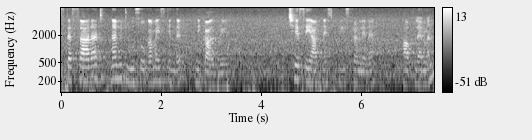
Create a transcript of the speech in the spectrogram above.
इसका सारा जितना भी जूस होगा मैं इसके अंदर निकाल रही हूँ। अच्छे से आपने स्क्वीज़ कर लेना है हाफ़ लेमन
